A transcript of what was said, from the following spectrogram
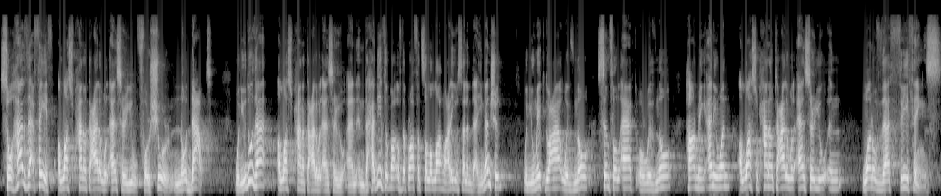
So have that faith, Allah subhanahu wa ta'ala will answer you for sure, no doubt. When you do that, Allah subhanahu wa ta'ala will answer you. And in the hadith of the Prophet sallallahu alayhi wasallam that he mentioned, when you make dua with no sinful act or with no harming anyone, Allah subhanahu wa ta'ala will answer you in one of the three things.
